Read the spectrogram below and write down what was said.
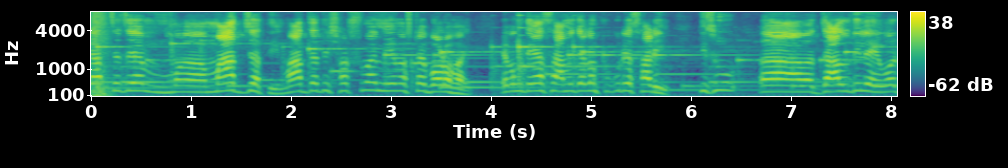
হচ্ছে যে মা- মাছ জাতি। মাছ জাতি সবসময় মেয়ে মাছটাই বড় হয়। এবং দেখা যাচ্ছে আমি যখন পুকুরে ছাড়ি কিছু জাল দিলে ওর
